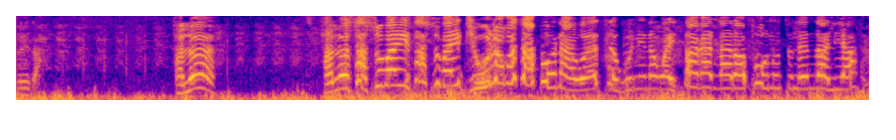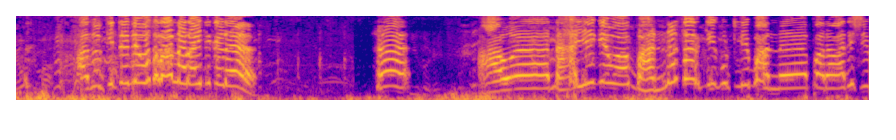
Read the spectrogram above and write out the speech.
लागतोय का हॅलो? हॅलो सासूबाई सासूबाई ठेवू नको सा फोन. आवाज सगुनीनं वैताग आणणारा फोन उचलेन झाली अजून किती दिवस राहणार आहे तिकडे? आव नाही किंवा भांडणं सारखी कुठली भांडणं? परवा दिवशी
